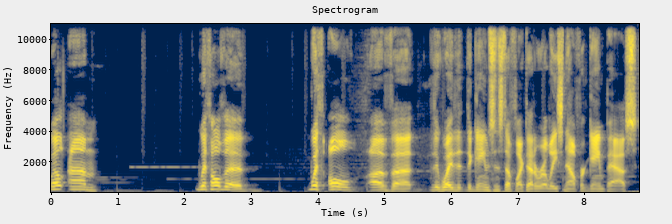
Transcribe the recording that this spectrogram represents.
Well, um, with all the, with all of uh, the way that the games and stuff like that are released now for Game Pass,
